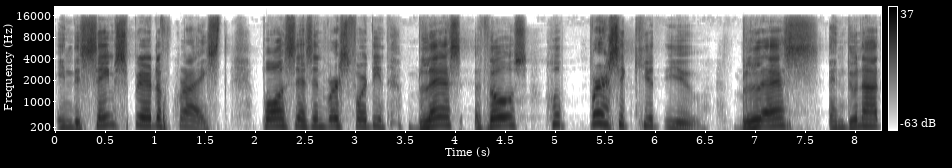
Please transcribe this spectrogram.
In the same spirit of Christ, Paul says in verse 14, Bless those who persecute you. Bless and do not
